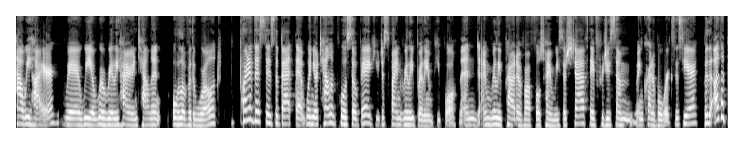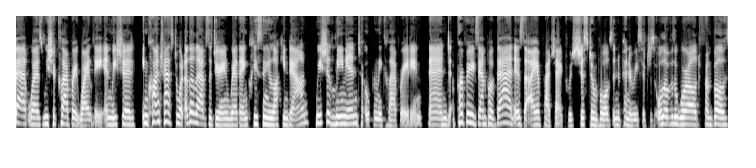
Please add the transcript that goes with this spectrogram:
how we hire, where we are, we're really hiring talent all over the world part of this is the bet that when your talent pool is so big, you just find really brilliant people. And I'm really proud of our full time research staff. They've produced some incredible works this year. But the other bet was we should collaborate widely and we should, in contrast to what other labs are doing where they're increasingly locking down, we should lean into openly collaborating. And a perfect example of that is the Aya project, which just involves independent researchers all over the world from both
